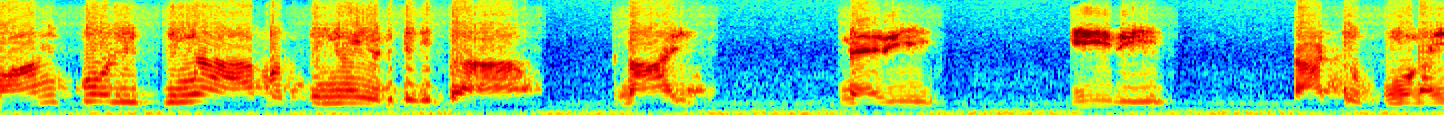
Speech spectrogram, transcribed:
வான்கோழிக்குன்னு ஆபத்துன்னு எடுத்துக்கிட்டா நாய் நரி ஈரி காட்டு பூனை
